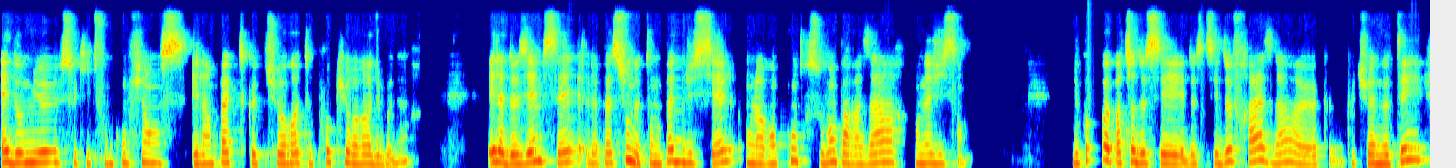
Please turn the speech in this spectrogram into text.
Aide au mieux ceux qui te font confiance et l'impact que tu auras te procurera du bonheur. Et la deuxième, c'est la passion ne tombe pas du ciel, on la rencontre souvent par hasard en agissant. Du coup, à partir de ces, de ces deux phrases-là que, que, tu as notées,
